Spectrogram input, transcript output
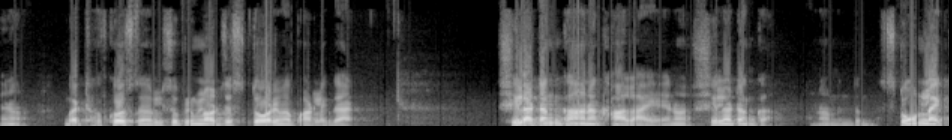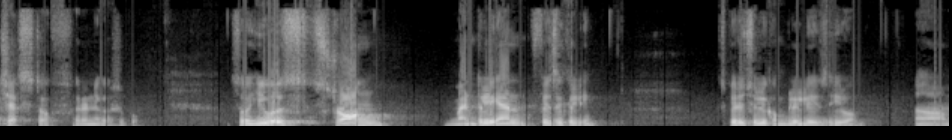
You know, but of course, the Supreme Lord just tore him apart like that. Shilatankana khalaya, you know, Shilatanka, you know, the stone-like chest of Hiranyakashipu. So he was strong mentally and physically, spiritually completely zero. Um,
